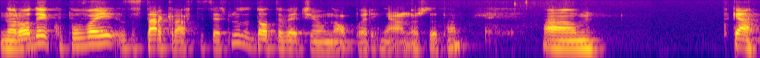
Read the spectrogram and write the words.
народе купувай за StarCraft, естествено, за Dota вече има много пари, няма нужда там. А, така.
